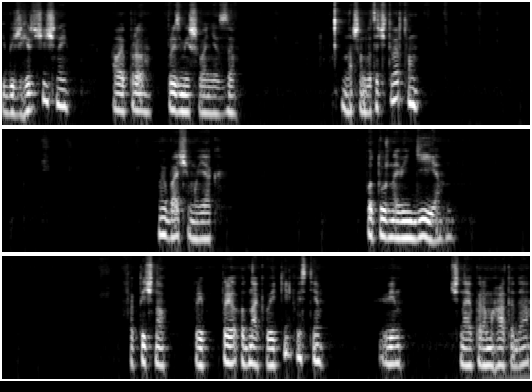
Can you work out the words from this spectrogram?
такий більш гірчичний, але про, при змішуванні з нашим 24-м ми бачимо, як потужно він діє. Фактично при, при однаковій кількості він починає перемагати да,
